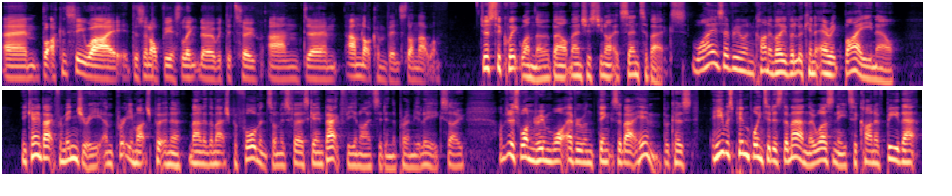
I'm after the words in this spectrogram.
Um, but I can see why there's an obvious link there with the two and um, I'm not convinced on that one. Just a quick one though about Manchester United centre backs. Why is everyone kind of overlooking Eric Bailly now? He came back from injury and pretty much put in a man of the match performance on his first game back for United in the Premier League. So I'm just wondering what everyone thinks about him because he was pinpointed as the man, though, wasn't he, to kind of be that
